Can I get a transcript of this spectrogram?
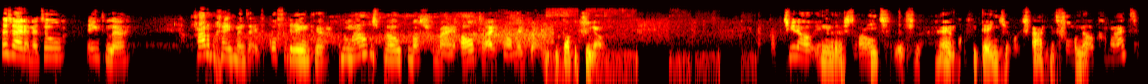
we zijn er naartoe, enkele. Ga op een gegeven moment even koffie drinken. Normaal gesproken was voor mij altijd namelijk een cappuccino cappuccino in een restaurant of uh, een koffietentje wordt vaak met volle melk gemaakt.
